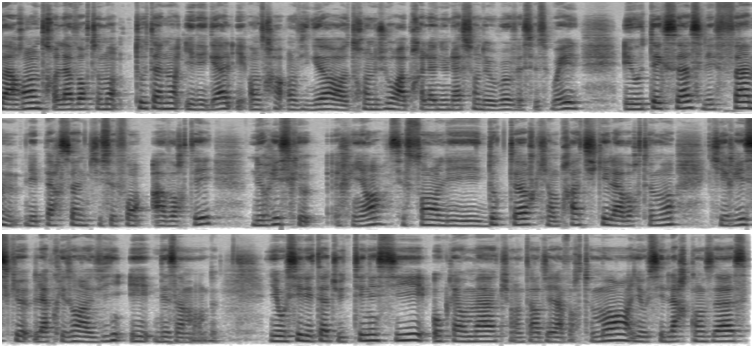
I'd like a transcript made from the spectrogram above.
va rendre l'avortement totalement illégal et entrera en vigueur 30 jours après l'annulation de Roe vs. Wade. Et au Texas, les femmes, les personnes qui se font avorter ne risquent rien. Ce sont les docteurs qui ont pratiqué l'avortement qui risquent la prison à vie et des amendes. Il y a aussi l'État du Tennessee, Oklahoma qui ont interdit l'avortement. Il y a aussi l'Arkansas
